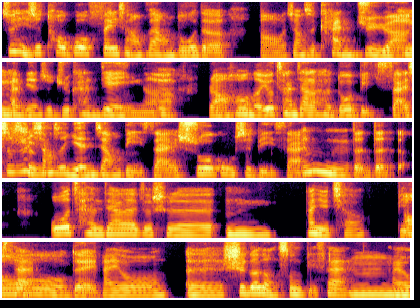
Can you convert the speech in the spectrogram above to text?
所以你是透过非常非常多的呃，像是看剧啊、看嗯电视剧、看电影啊，嗯然后呢又参加了很多比赛，是不是像是演讲比赛、说故事比赛嗯，等等的？我参加了就是嗯汉语桥比赛，哦，对，还有呃诗歌朗诵比赛，嗯还有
